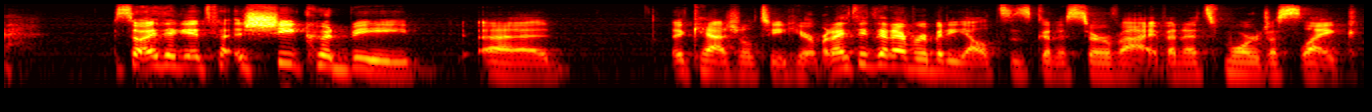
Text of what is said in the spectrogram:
so I think it's she could be uh, a casualty here, but I think that everybody else is going to survive, and it's more just like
